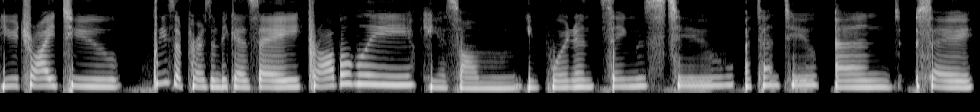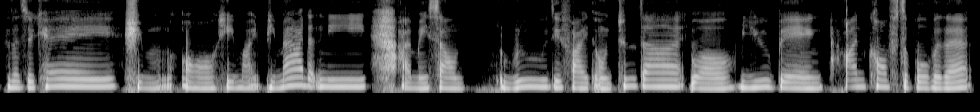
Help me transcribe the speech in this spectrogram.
you try to please a person because say probably he has some important things to attend to and say that's okay she or he might be mad at me i may sound rude if I don't do that. Well, you being uncomfortable with it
